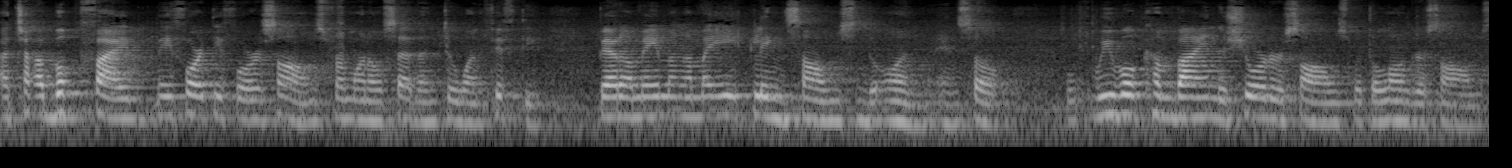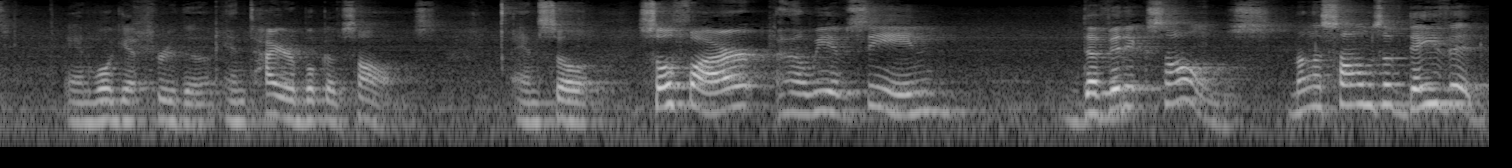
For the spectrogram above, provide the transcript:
At saka book 5 may 44 Psalms from 107 to 150. Pero may mga maiikling Psalms doon. And so, we will combine the shorter Psalms with the longer Psalms. And we'll get through the entire book of Psalms. And so, So far, uh, we have seen Davidic Psalms, mga Psalms of David.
